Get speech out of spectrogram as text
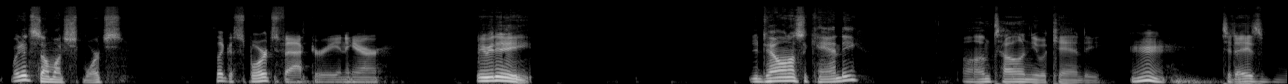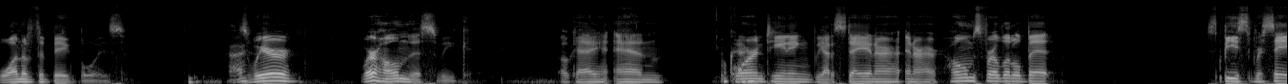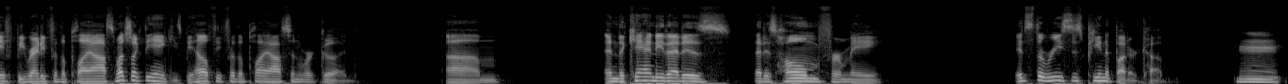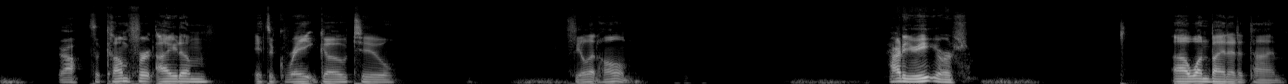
We did so much sports. It's like a sports factory in here. BBD. you're telling us a candy? Oh, I'm telling you a candy. Mm. Today's one of the big boys. Okay. 'Cause we're we're home this week. Okay? And Okay. quarantining, we got to stay in our in our homes for a little bit. Be we're safe, be ready for the playoffs, much like the Yankees. Be healthy for the playoffs and we're good. Um and the candy that is that is home for me it's the Reese's peanut butter cup. Mm. Yeah, it's a comfort item. It's a great go to. Feel at home. How do you eat yours? Uh, one bite at a time.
